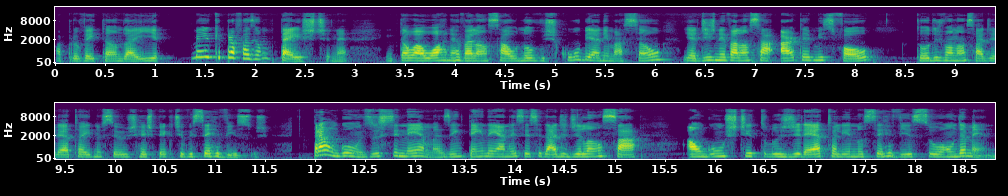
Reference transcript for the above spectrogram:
aproveitando aí meio que para fazer um teste, né? Então a Warner vai lançar o novo Scooby, a animação, e a Disney vai lançar Artemis Fall. Todos vão lançar direto aí nos seus respectivos serviços. Para alguns, os cinemas entendem a necessidade de lançar alguns títulos direto ali no serviço on demand.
